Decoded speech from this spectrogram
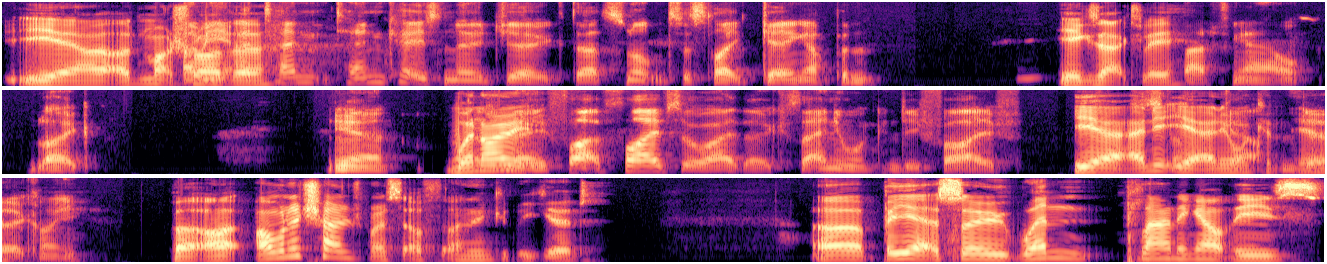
Yeah, I'd much I mean, rather. a 10 10k is no joke. That's not just like getting up and exactly. bashing out. Like, yeah. When I, I, don't know, fi- five's all right though, because anyone can do five. yeah, any gotta yeah anyone can yeah. do it, can't you? But I, I want to challenge myself. Though. I think it'd be good. Uh, but yeah, so when planning out these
